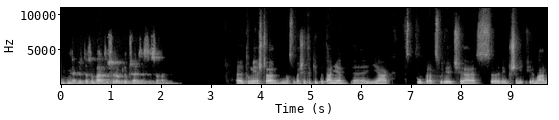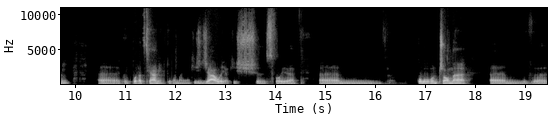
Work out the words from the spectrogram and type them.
Mm-hmm. Także to są bardzo szerokie obszary zastosowań. E, tu mi jeszcze nasuwa się takie pytanie, e, jak współpracujecie z większymi firmami, korporacjami, które mają jakieś działy, jakieś swoje połączone w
